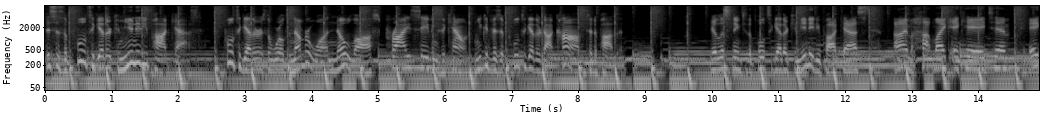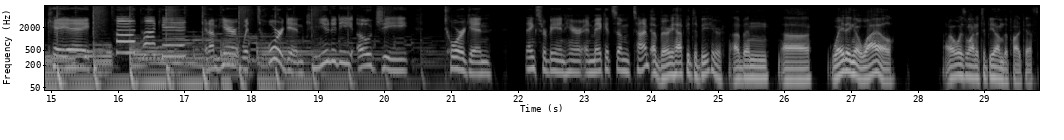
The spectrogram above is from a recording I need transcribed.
This is the Pool Together Community Podcast. Pool Together is the world's number one no loss prize savings account, and you can visit pooltogether.com to deposit. You're listening to the Pool Together Community Podcast. I'm Hot Mike, aka Tim, aka Hot Pocket, and I'm here with Torgin, Community OG Torgin. Thanks for being here and making it some time. Yeah, very happy to be here. I've been uh, waiting a while. I always wanted to be on the podcast.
